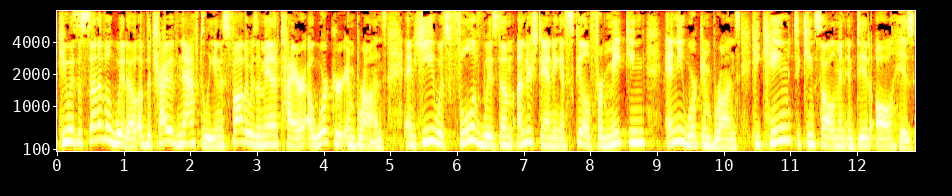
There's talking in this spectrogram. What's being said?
He was the son of a widow of the tribe of Naphtali, and his father was a man of Tyre, a worker in bronze. And he was full of wisdom, understanding, and skill for making any work in bronze. He came to King Solomon and did all his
